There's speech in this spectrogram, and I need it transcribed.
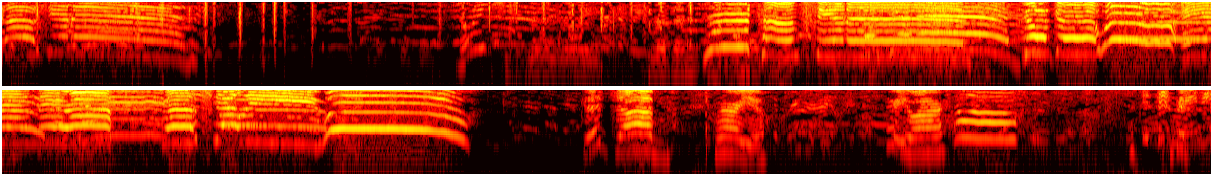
Go, Shannon! She's really, really driven. Woo, come Shannon! Shannon! Go, go! Woo! And they're off! Go, Shelly! Woo! Where are you? There you are. Hello. Is it raining?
